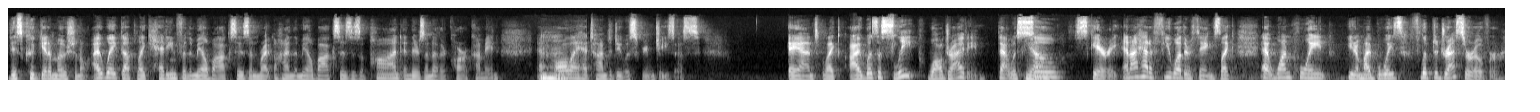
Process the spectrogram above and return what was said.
This could get emotional. I wake up like heading for the mailboxes, and right behind the mailboxes is a pond, and there's another car coming. And mm-hmm. all I had time to do was scream Jesus. And like I was asleep while driving. That was so yeah. scary. And I had a few other things. Like at one point, you know, my boys flipped a dresser over,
